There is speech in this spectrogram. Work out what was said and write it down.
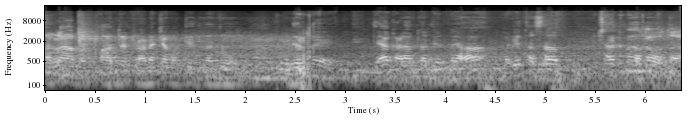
सगळा आपण पाहतोय प्राण्याच्या बाबतीतला जो निर्णय त्या काळातला निर्णय हा म्हणजे तसा विचार करणारा होता.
